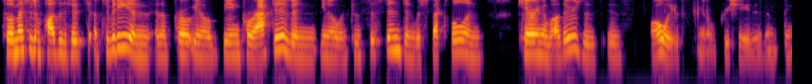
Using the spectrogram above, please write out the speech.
so a message of positivity and, and a pro, you know, being proactive and, you know, and consistent and respectful and caring of others is, is always, you know, appreciated and th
